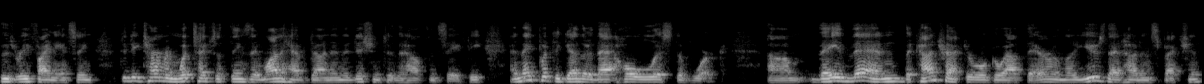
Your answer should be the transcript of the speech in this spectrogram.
who's refinancing to determine what types of things they want to have done in addition to the health and safety. And they put together that whole list of work. Um, they then, the contractor will go out there and they'll use that HUD inspection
